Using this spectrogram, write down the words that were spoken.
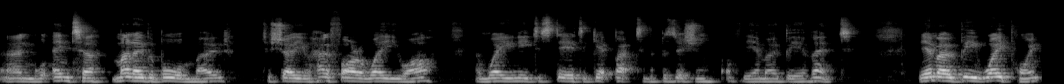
and will enter man overboard mode to show you how far away you are and where you need to steer to get back to the position of the MOB event. The MOB waypoint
